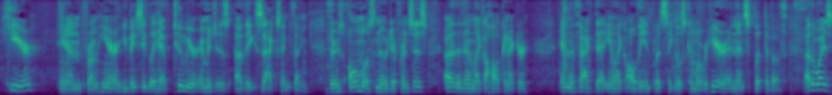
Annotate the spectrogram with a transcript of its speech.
here and from here, you basically have two mirror images of the exact same thing. There's almost no differences other than like a Hall connector and the fact that you know like all the input signals come over here and then split to both. Otherwise,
